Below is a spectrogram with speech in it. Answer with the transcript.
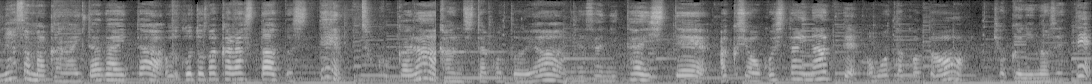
皆様から頂いたお言葉からスタートしてそこから感じたことや皆さんに対してアクションを起こしたいなって思ったことを曲に乗せて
